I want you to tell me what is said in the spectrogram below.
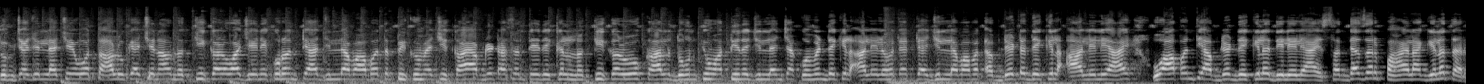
तुमच्या जिल्ह्याचे व तालुक्याचे नाव नक्की कळवा जेणेकरून त्या जिल्ह्याबाबत पीक विम्याची काय अपडेट असेल ते देखील नक्की कळवू. काल दोन किंवा तीन जिल्ह्यांच्या कमेंट देखील आलेल्या होत्या त्या जिल्ह्याबाबत अपडेट देखील आलेली आहे व आपण ती अपडेट देखील दिलेली आहे. सध्या जर पाहायला गेलं तर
